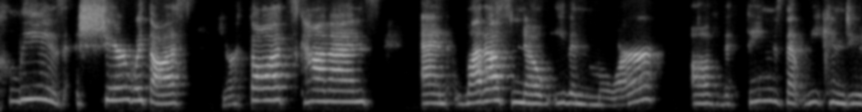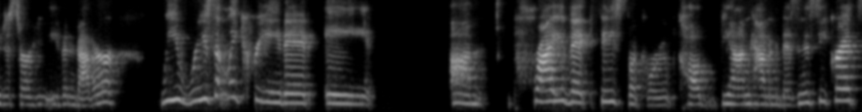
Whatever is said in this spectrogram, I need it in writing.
please share with us your thoughts, comments, and let us know even more of the things that we can do to serve you even better, we recently created a um, private Facebook group called Beyond Common Business Secrets,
